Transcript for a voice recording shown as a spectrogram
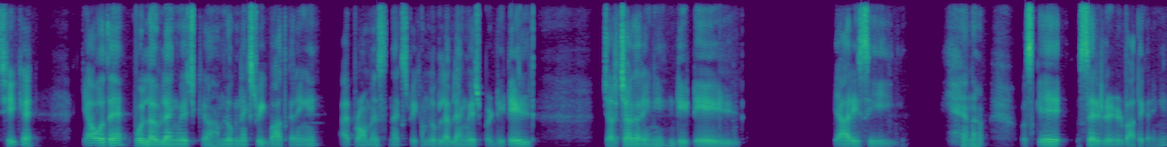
ठीक है? क्या होते हैं? वो लव लैंग्वेज का हम लोग नेक्स्ट वीक बात करेंगे आई प्रॉमिस नेक्स्ट वीक हम लोग लव लैंग्वेज पर डिटेल्ड चर्चा करेंगे डिटेल्ड प्यारी सी, है ना? उसके, उससे रिलेटेड बातें करेंगे।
